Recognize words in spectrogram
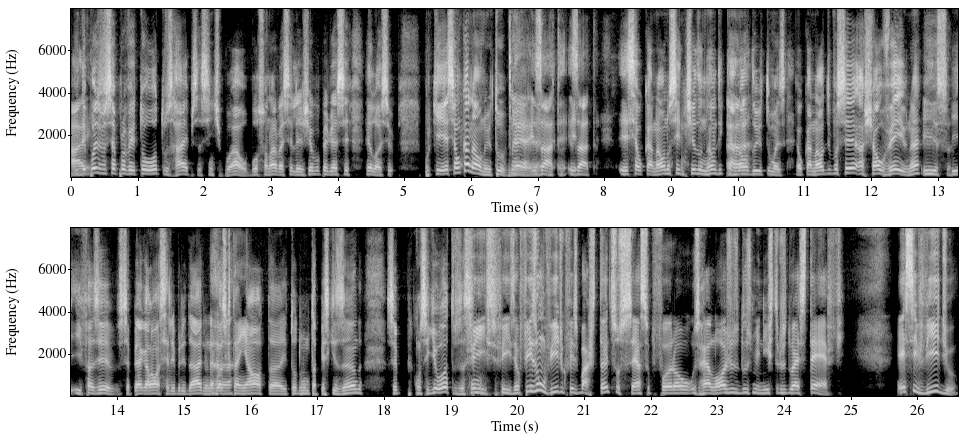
E depois você aproveitou outros hypes, assim, tipo, ah, o Bolsonaro vai se eleger, eu vou pegar esse relógio. Porque esse é um canal no YouTube, né? É, exato, é, exato. Esse é o canal no sentido não de canal uhum. do YouTube, mas é o canal de você achar o veio, né? Isso. E, e fazer, você pega lá uma celebridade, um negócio que tá em alta e todo mundo tá pesquisando. Você conseguiu outros, assim? Fiz, fiz. Eu fiz um vídeo que fez bastante sucesso, que foram os relógios dos ministros do STF. Esse vídeo.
